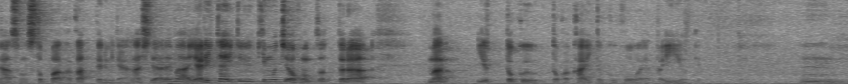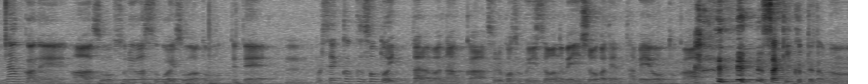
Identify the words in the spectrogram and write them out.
なそのストッパーがかかってるみたいな話であればやりたいという気持ちは本当だったらまあ言っとくとか書いとく方がやっぱいいよね。うん。なんかねああそうそれはすごいそうだと思っててうん。俺せっかく外行ったらばなんかそれこそ藤沢の紅生姜店食べようとか、さっき食ってたもん、うん、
